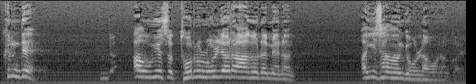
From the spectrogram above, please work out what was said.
그런데 아 위에서 돌을 올려라 그러면은 아 이상한 게 올라오는 거예요.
